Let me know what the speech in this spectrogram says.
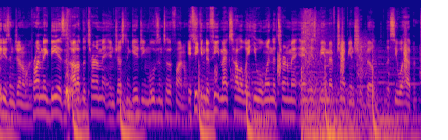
Ladies and gentlemen, Prime Nick Diaz is out of the tournament and Justin Gaethje moves into the finals. If he can defeat Max Holloway, he will win the tournament and his BMF championship belt. Let's see what happens.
